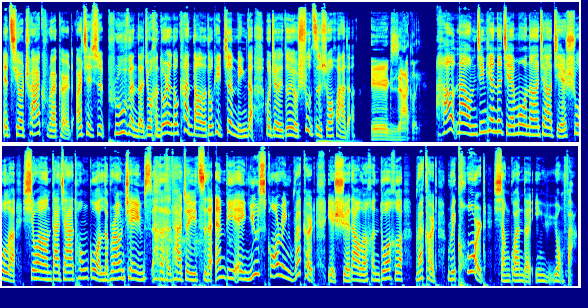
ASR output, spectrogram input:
it's your track record，而且是 proven 的，就很多人都看到了，都可以证明的，或者都有数字说话的。 Exactly. 好，那我们今天的节目呢就要结束了。希望大家通过 LeBron James 他这一次的 NBA New Scoring Record 也学到了很多和 record record 相关的英语用法。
